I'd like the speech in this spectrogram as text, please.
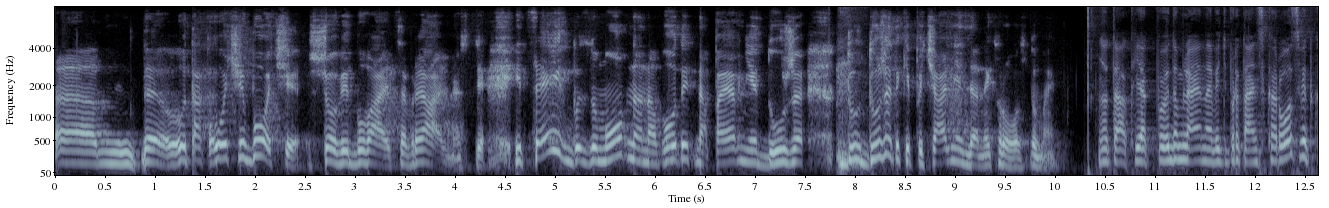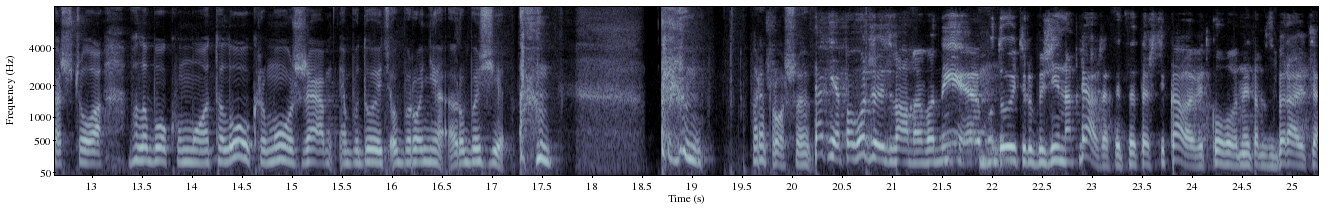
е, отак очі в очі, що відбувається в реальності, і це їх безумовно наводить на певні дуже дуже такі печальні для них роздуми. Ну так, як повідомляє навіть британська розвідка, що в глибокому тилу у Криму вже будують оборонні рубежі. Перепрошую. Так, я погоджуюсь з вами. Вони е, будують рубежі на пляжах, і це теж цікаво, від кого вони там збираються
